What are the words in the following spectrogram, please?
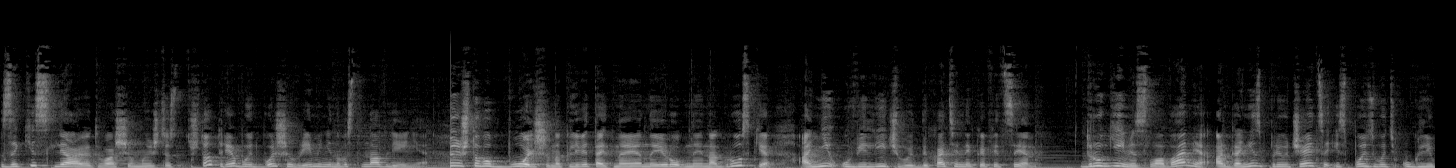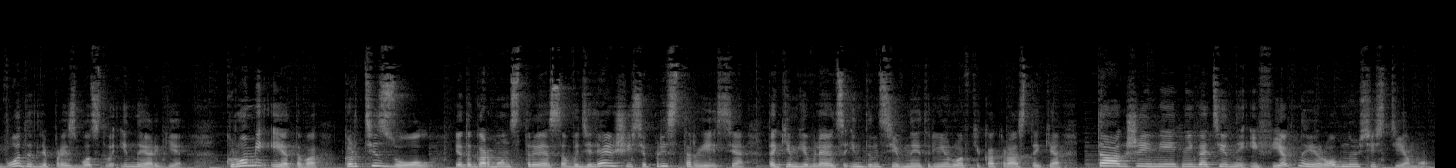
закисляют ваши мышцы, что требует больше времени на восстановление. Ну и чтобы больше наклеветать на анаэробные нагрузки, они увеличивают дыхательный коэффициент. Другими словами, организм приучается использовать углеводы для производства энергии. Кроме этого, кортизол – это гормон стресса, выделяющийся при стрессе, таким являются интенсивные тренировки как раз-таки, также имеет негативный эффект на аэробную систему.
